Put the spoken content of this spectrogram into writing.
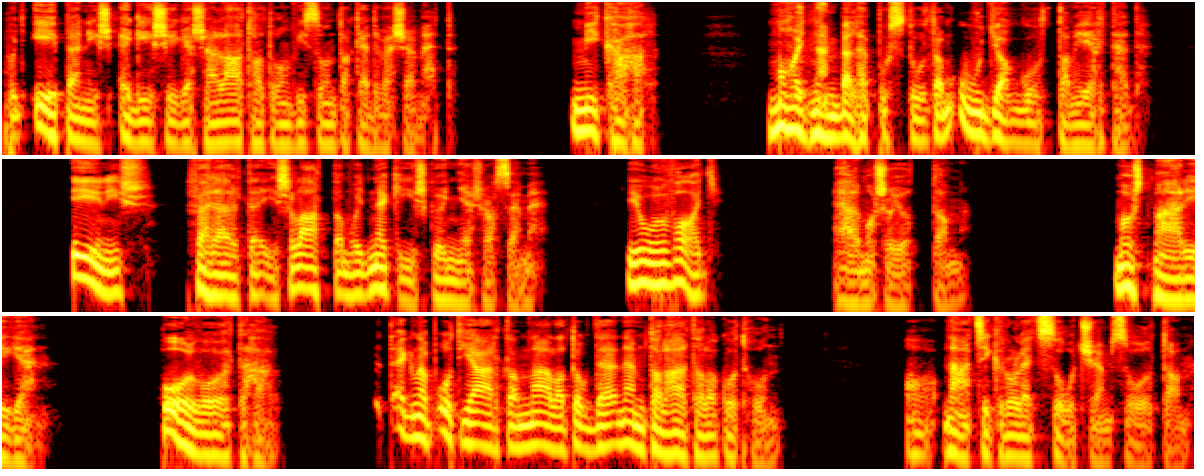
hogy éppen is egészségesen láthatom viszont a kedvesemet. Mikál, majdnem belepusztultam, úgy aggódtam, érted? Én is, felelte, és láttam, hogy neki is könnyes a szeme. Jól vagy? Elmosolyodtam. Most már igen. Hol voltál? Tegnap ott jártam nálatok, de nem találtalak otthon. A nácikról egy szót sem szóltam.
